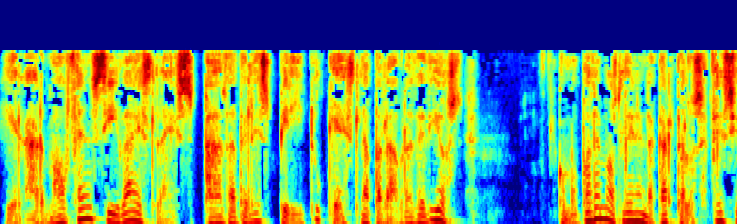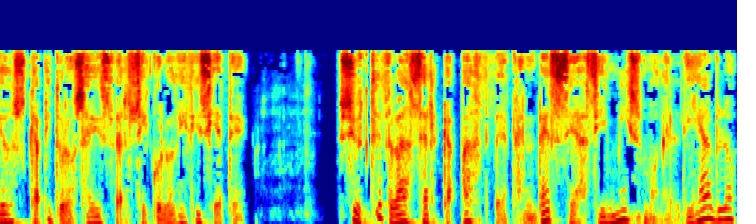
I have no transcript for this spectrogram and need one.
y el arma ofensiva es la espada del Espíritu, que es la palabra de Dios. Como podemos leer en la carta a los Efesios, capítulo 6, versículo 17. Si usted va a ser capaz de defenderse a sí mismo del diablo,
